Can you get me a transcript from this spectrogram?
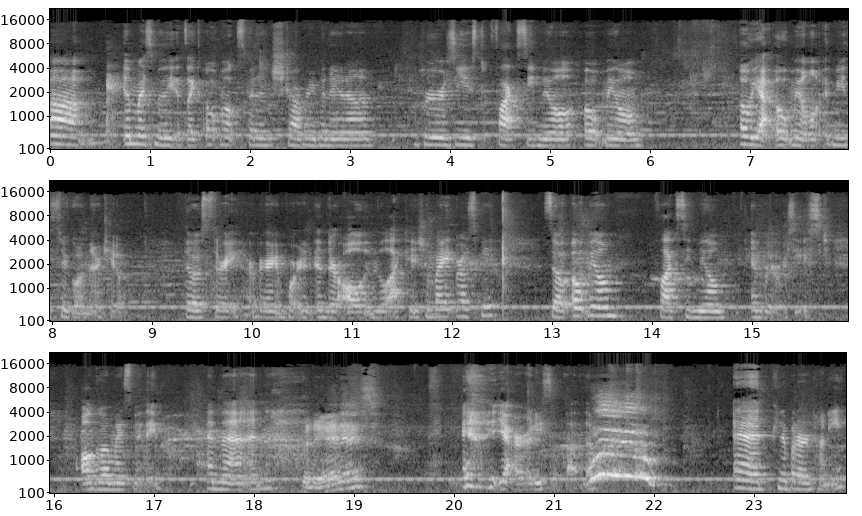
Um, in my smoothie, it's like oat milk, spinach, strawberry banana, brewer's yeast, flaxseed meal, oatmeal. Oh yeah, oatmeal, it needs to go in there too. Those three are very important and they're all in the lactation bite recipe. So oatmeal, flaxseed meal, and brewer's yeast. All go in my smoothie. And then, Bananas? yeah, I already said that though. And peanut butter and honey,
